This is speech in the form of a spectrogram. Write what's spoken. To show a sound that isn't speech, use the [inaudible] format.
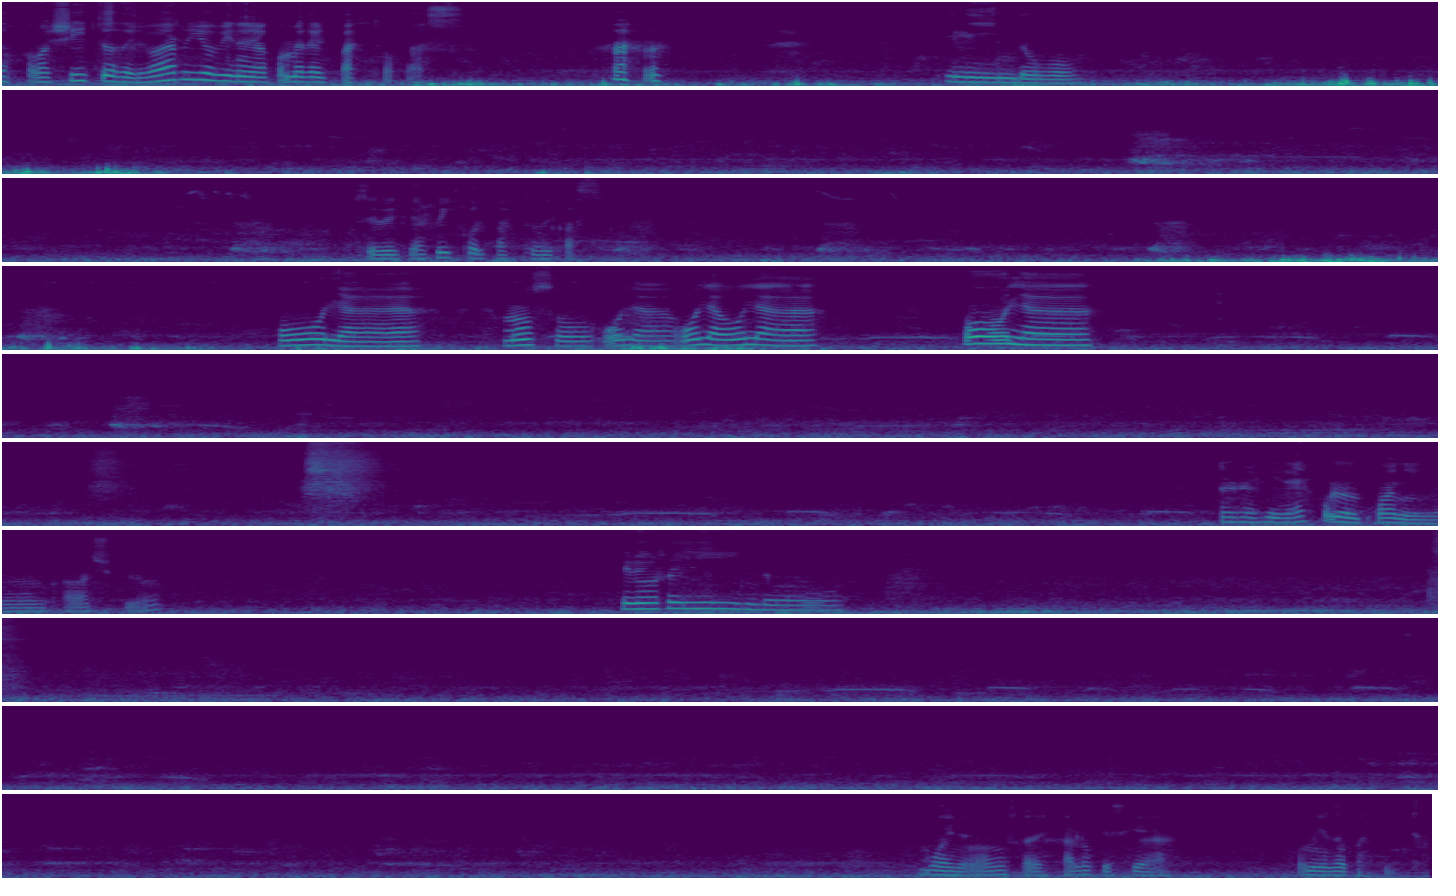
Los caballitos del barrio vienen a comer el pasto a casa. [laughs] Qué lindo. Se ve que es rico el pasto de casa. Hola, hermoso. Hola, hola, hola. Hola. En realidad es como un pony, no un caballo, ¿no? Pero re lindo. Bueno, vamos a dejarlo que siga comiendo pastito.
